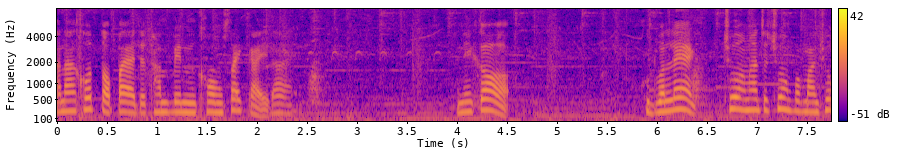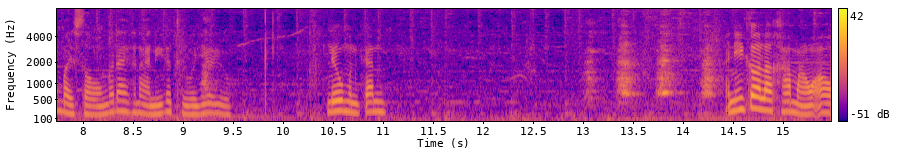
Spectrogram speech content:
อนาคตต่อไปอาจจะทำเป็นคลองไส้ไก่ได้ อันนี้ก็ขุดวันแรกช่วงน่าจะช่วงประมาณช่วงบ่ายสองก็ได้ขนาดนี้ก็ถือว่าเยอะอยู่ เร็วเหมือนกัน อันนี้ก็ราคาเหมาเอา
